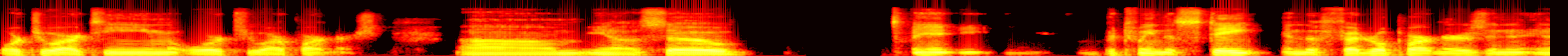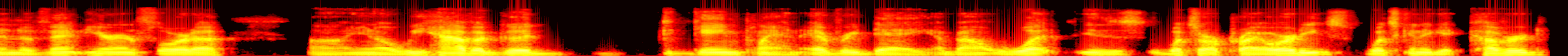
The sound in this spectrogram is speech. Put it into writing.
or to our team or to our partners. Um, you know so it, between the state and the federal partners in, in an event here in florida uh, you know we have a good game plan every day about what is what's our priorities what's going to get covered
